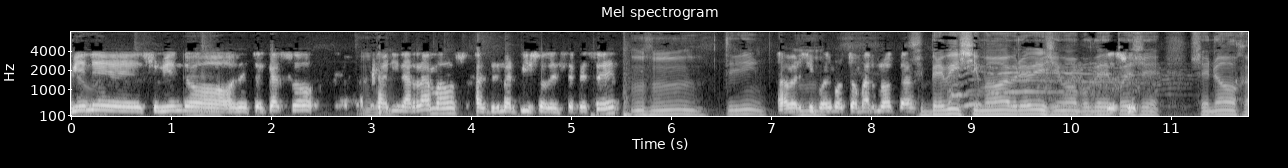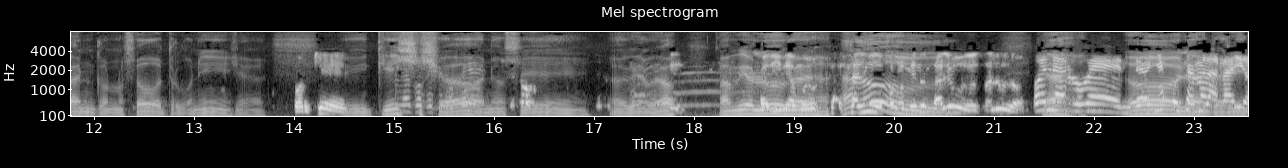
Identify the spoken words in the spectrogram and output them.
pero... Viene subiendo, en este caso, Karina Ramos al primer piso del CPC. Sí. A ver si Mm. podemos tomar nota. Sí, brevísimo, eh, brevísimo, porque Sí, después sí. se, se enojan con nosotros, con ella. ¿Por qué? Y qué No, sé yo, no sé. Cambió el muy- saludos, por lo menos saludos, saludos. Hola Ah, Rubén, te venía escuchando la radio.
